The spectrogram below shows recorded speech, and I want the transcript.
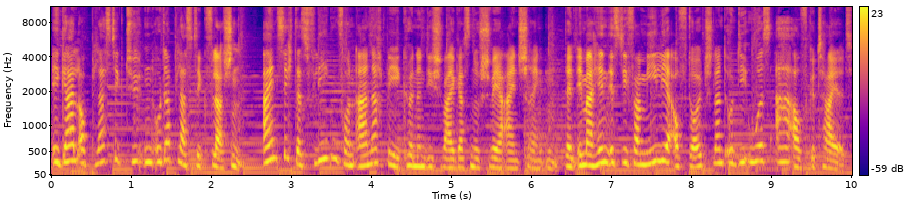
Egal ob Plastiktüten oder Plastikflaschen. Einzig das Fliegen von A nach B können die Schweigers nur schwer einschränken. Denn immerhin ist die Familie auf Deutschland und die USA aufgeteilt.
